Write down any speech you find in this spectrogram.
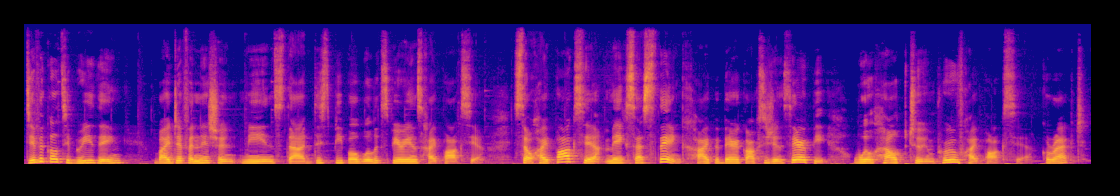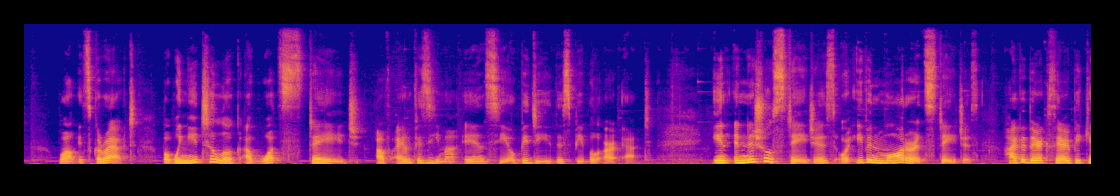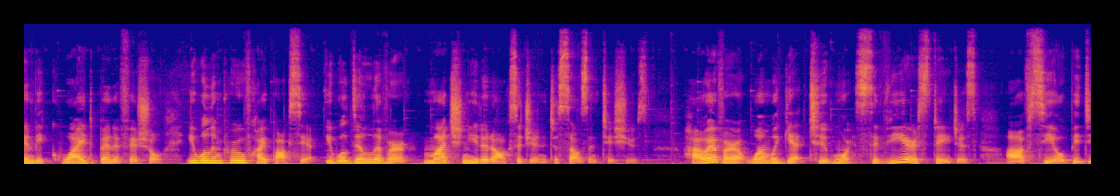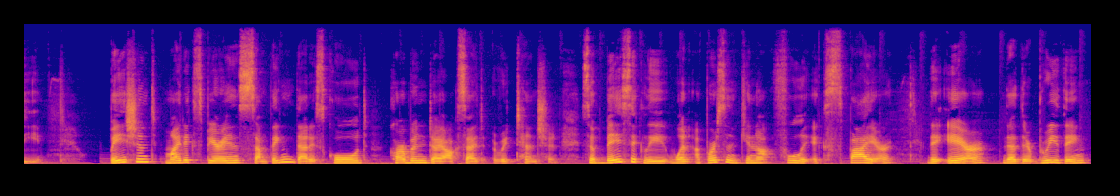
Difficulty breathing, by definition, means that these people will experience hypoxia. So, hypoxia makes us think hyperbaric oxygen therapy will help to improve hypoxia, correct? Well, it's correct, but we need to look at what stage of emphysema and COPD these people are at. In initial stages or even moderate stages, hyperbaric therapy can be quite beneficial. It will improve hypoxia. It will deliver much needed oxygen to cells and tissues. However, when we get to more severe stages of COPD, patient might experience something that is called carbon dioxide retention. So basically, when a person cannot fully expire, the air that they're breathing,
